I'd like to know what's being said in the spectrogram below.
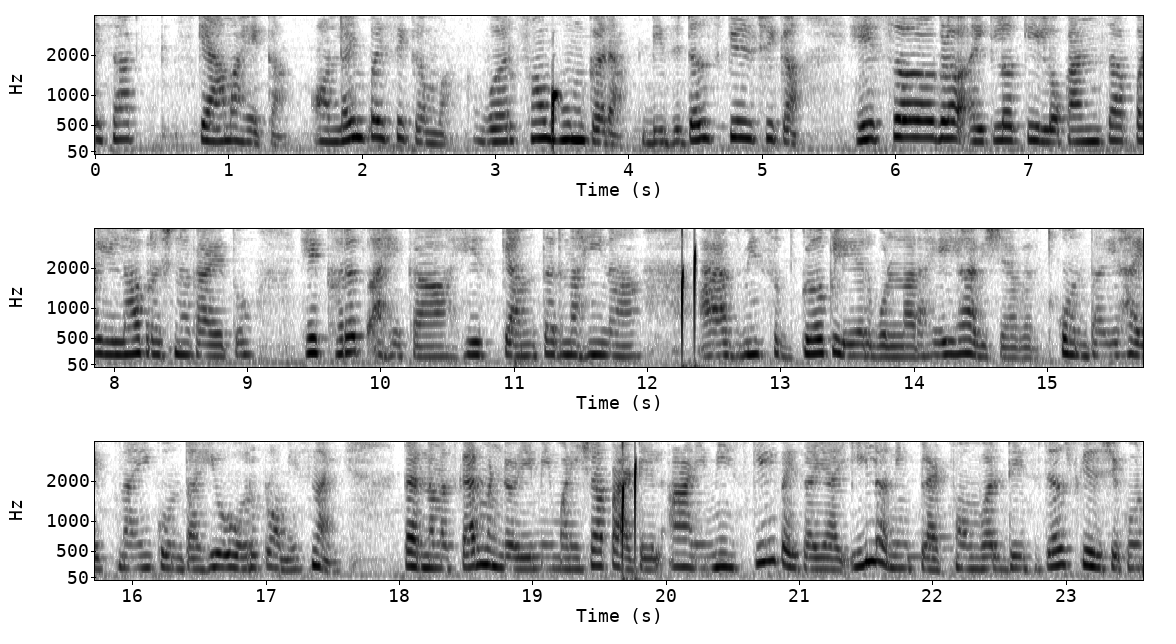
पैसा स्कॅम आहे का? ऑनलाईन पैसे कमवा वर्क फ्रॉम होम करा डिजिटल स्किल शिका. हे सगळं ऐकलं की लोकांचा पहिला प्रश्न काय येतो? हे खरंच आहे का? हे स्कॅम तर नाही ना? आज मी सगळं क्लिअर बोलणार आहे ह्या विषयावर. कोणताही हाईप नाही कोणताही ओव्हर प्रॉमिस नाही. तर नमस्कार मंडळी मी मनीषा पाटील आणि मी स्किल पैसा या ई लर्निंग प्लॅटफॉर्मवर डिजिटल स्किल शिकून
